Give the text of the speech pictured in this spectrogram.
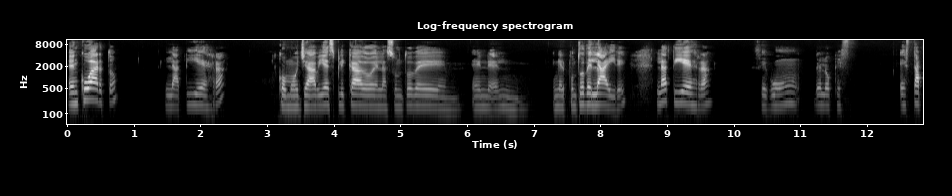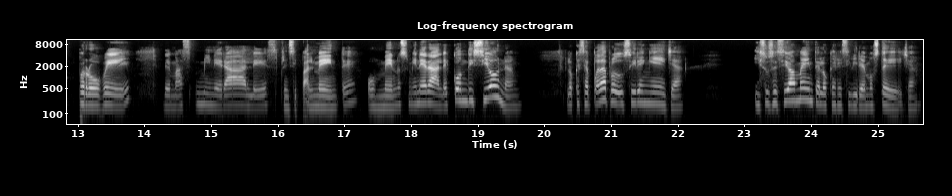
En cuarto, la tierra, como ya había explicado en el asunto de, en el, en el punto del aire, la tierra, según de lo que esta provee de más minerales principalmente o menos minerales, condicionan lo que se pueda producir en ella y sucesivamente lo que recibiremos de ella.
